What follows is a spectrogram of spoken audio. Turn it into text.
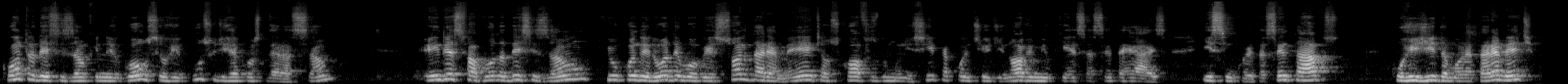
contra a decisão que negou o seu recurso de reconsideração em desfavor da decisão que o condenou a devolver solidariamente aos cofres do município a quantia de R$ 9.560,50, corrigida monetariamente,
